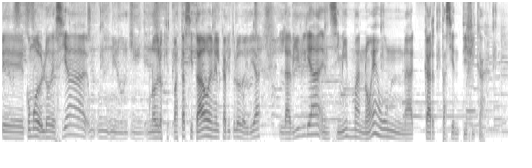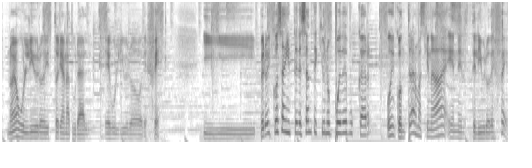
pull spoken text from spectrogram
eh, como lo decía un- un- un- uno de los que va a estar citado en el capítulo de hoy día, la Biblia en sí misma no es una carta científica, no es un libro de historia natural, es un libro de fe. Y pero hay cosas interesantes que uno puede buscar o encontrar más que nada en este libro de fe,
